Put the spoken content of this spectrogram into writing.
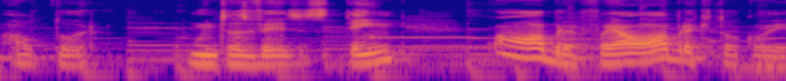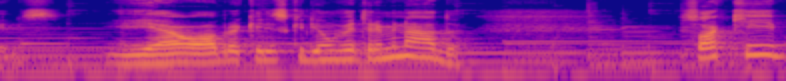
autor, muitas vezes. Tem com a obra, foi a obra que tocou eles. E é a obra que eles queriam ver terminada. Só que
